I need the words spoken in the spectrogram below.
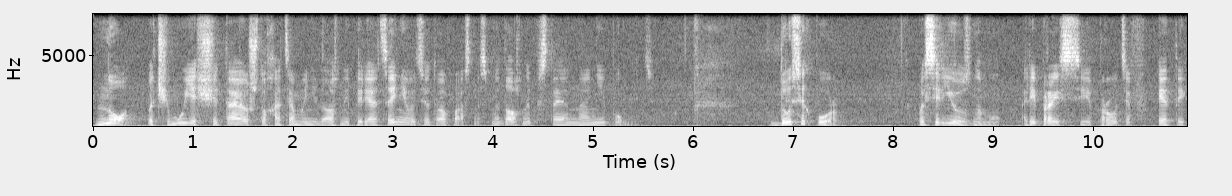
Но почему я считаю, что хотя мы не должны переоценивать эту опасность, мы должны постоянно о ней помнить. До сих пор по-серьезному репрессии против этой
